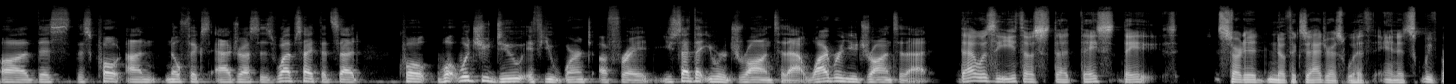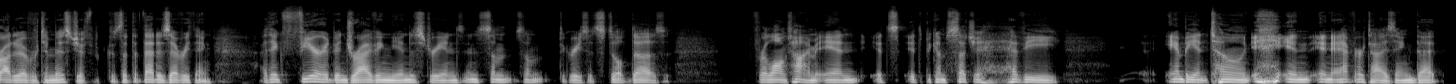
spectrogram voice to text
uh, this this quote on No Fixed Address's website that said, "quote What would you do if you weren't afraid?" You said that you were drawn to that. Why were you drawn to that? That was the ethos that they they started No Fixed Address with, and it's we've brought it over to Mischief because that, that is everything. I think fear had been driving the industry, and in some some degrees, it still does for a long time. And it's it's become such a heavy ambient tone in in advertising that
